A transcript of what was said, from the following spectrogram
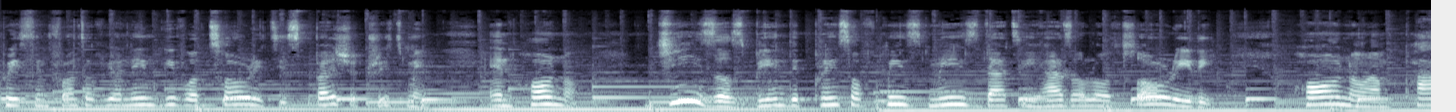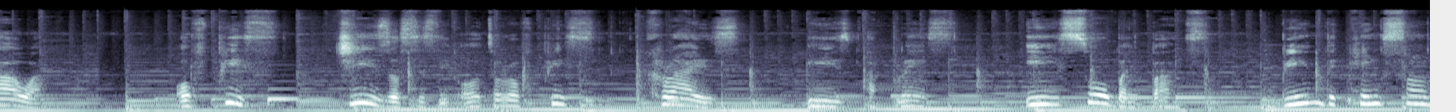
prince in front of your name give authority, special treatment, and honor. Jesus being the Prince of Peace means that he has all authority, honor, and power of peace. Jesus is the author of peace. Christ is a prince. He is so by birth, being the king's son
